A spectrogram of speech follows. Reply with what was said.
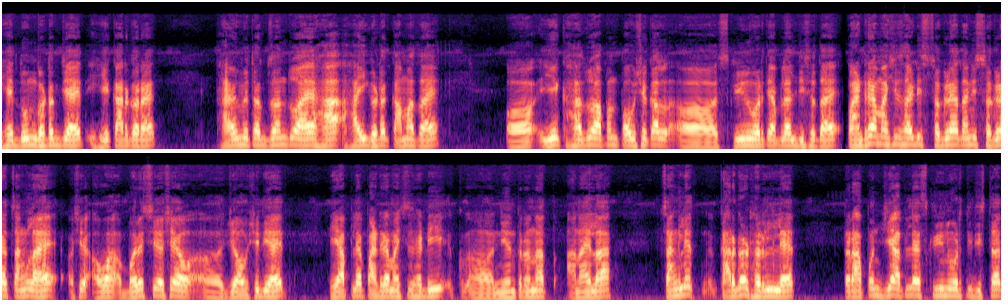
हे दोन घटक जे आहेत हे कारगर आहेत. थायोमेथक्झन जो आहे हा हाही घटक कामाचा आहे. एक हा जो आपण पाहू शकाल स्क्रीनवरती आपल्याला दिसत आहे. पांढऱ्या माशीसाठी सगळ्यात आणि सगळ्यात चांगला आहे असे अवा बरेचसे असे जे औषधी आहेत हे आपल्या पांढऱ्या माशीसाठी नियंत्रणात आणायला चांगले कारगर ठरलेले आहेत. तर आपण जे आपल्या स्क्रीनवरती दिसतात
